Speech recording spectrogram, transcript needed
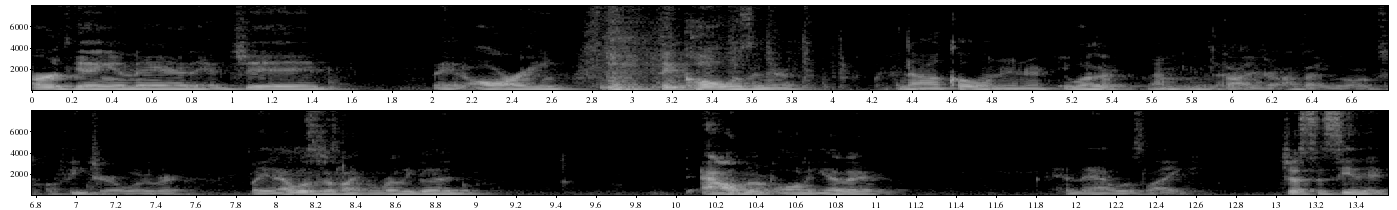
Earth Gang in there, they had Jid, they had Ari, I think Cole was in there. Nah, Cole went in there. He wasn't. No. Mm, I thought he, I thought he was on a feature or whatever. But yeah, that was just like a really good album altogether. And that was like just to see that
